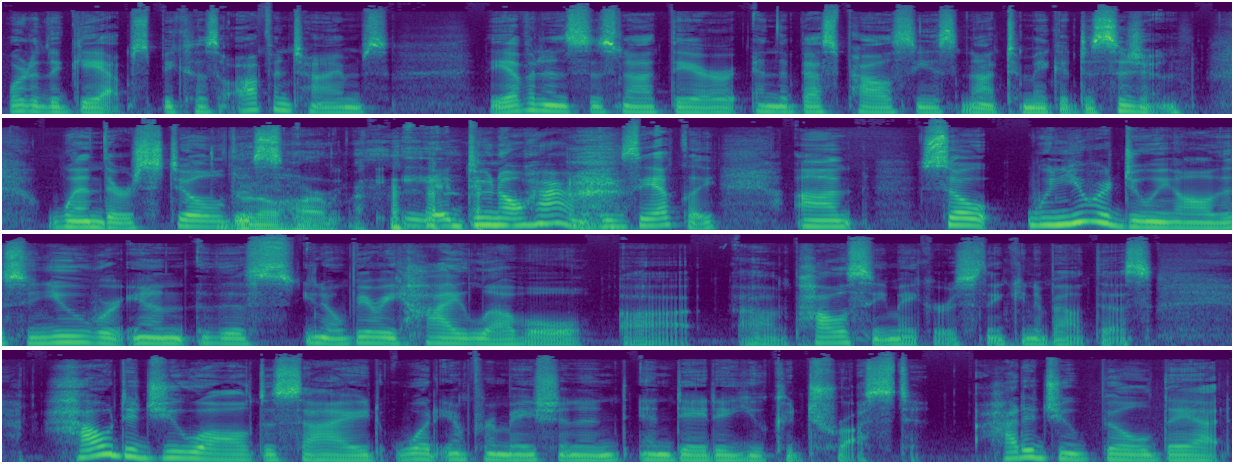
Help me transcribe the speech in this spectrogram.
What are the gaps? Because oftentimes, the evidence is not there, and the best policy is not to make a decision when there's still Do this no harm. do no harm exactly um, so when you were doing all this and you were in this you know very high level uh, uh, policymakers thinking about this how did you all decide what information and, and data you could trust how did you build that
